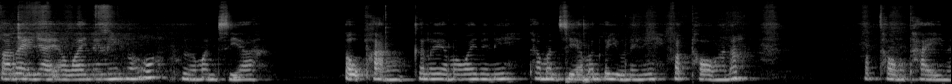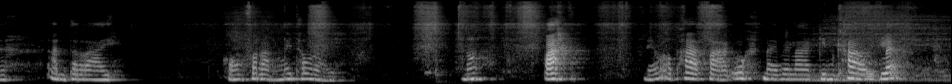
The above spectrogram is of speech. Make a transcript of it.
ตาแร่ใหญ่เอาไว้ในนี้เนาะเผื่อมันเสีย ตะพังก็เลยเอามาไว้ในนี้ ถ้ามันเสียมันก็อยู่ในนี้ ฟักทองอะนะ ฟักทองไทยนะ อันตรายของฝรั่งไม่เท่าไหร่เนาะไปเดี๋ยวเอาผ้าตากโอ้ได้เวลากินข้าวอีกแล้วแ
